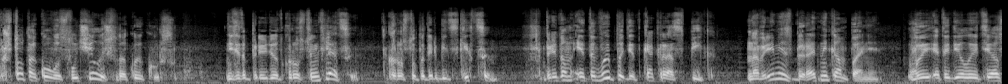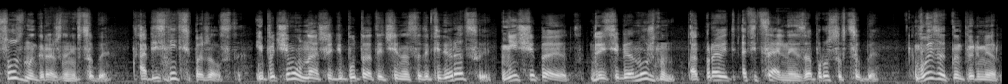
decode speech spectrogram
Что такого случилось, что такой курс? Ведь это приведет к росту инфляции, к росту потребительских цен. Притом это выпадет как раз пик на время избирательной кампании. Вы это делаете осознанно, граждане в ЦБ? Объясните, пожалуйста. И почему наши депутаты, члены Совета Федерации, не считают для себя нужным отправить официальные запросы в ЦБ? Вызвать, например,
